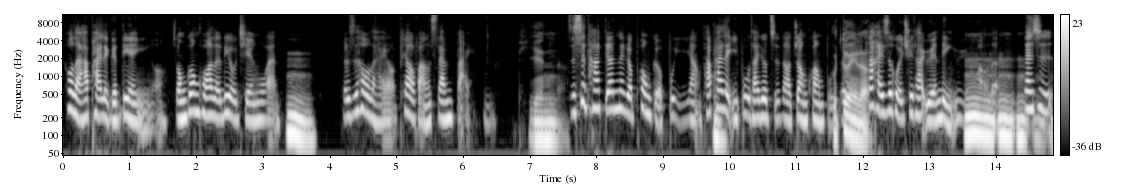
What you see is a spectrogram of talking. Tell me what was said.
后来他拍了一个电影哦，总共花了六千万，嗯，可是后来哦，票房三百，嗯，天哪！只是他跟那个碰哥不一样，他拍了一部他就知道状况不对，不对了，他还是回去他原领域好了，嗯嗯，但是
